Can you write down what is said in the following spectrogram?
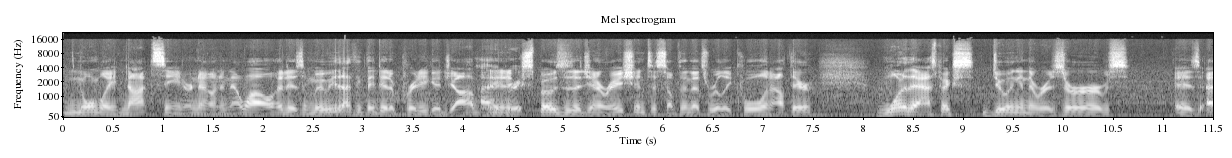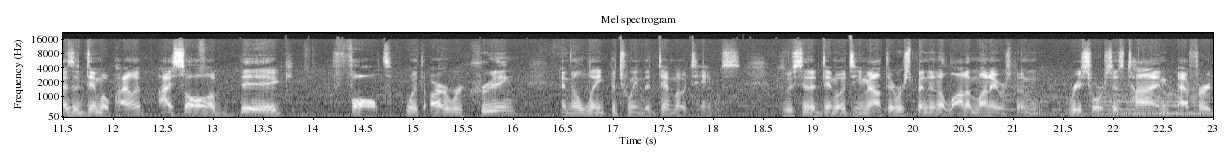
normally not seen or known. And now, while it is a movie, I think they did a pretty good job. I and agree. it exposes a generation to something that's really cool and out there. One of the aspects doing in the reserves is, as a demo pilot, I saw a big fault with our recruiting and the link between the demo teams. Because we send a demo team out there, we're spending a lot of money, we're spending resources, time, effort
